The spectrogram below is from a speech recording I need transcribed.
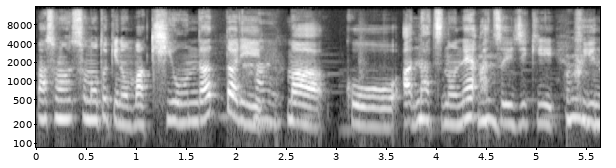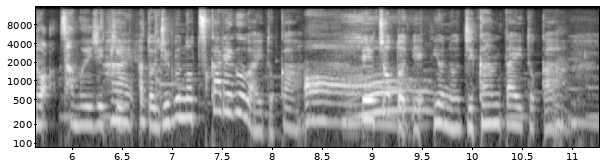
まあ、そのその時のまあ気温だったり、はい。まあこうあ夏のねうん。暑い時期、うん。冬の寒い時期、はい、あと自分の疲れ具合とか。でちょっとえ夜の時間帯とか、うん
